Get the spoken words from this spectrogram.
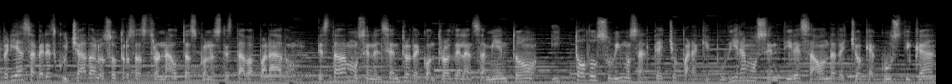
Deberías haber escuchado a los otros astronautas con los que estaba parado. Estábamos en el centro de control de lanzamiento y todos subimos al techo para que pudiéramos sentir esa onda de choque acústica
